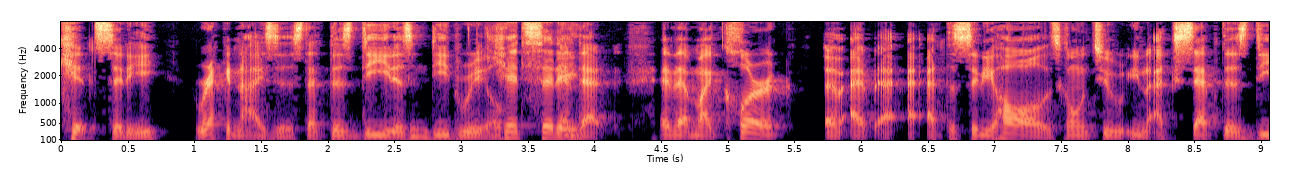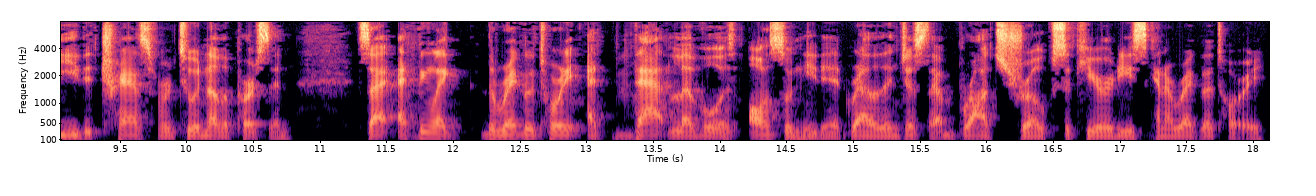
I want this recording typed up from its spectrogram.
Kiet City recognizes that this deed is indeed real. Kiet City. And that, and that my clerk at, at, at, the city hall is going to you know accept this deed transferred to another person so I, I, think like the regulatory at that level is also needed rather than just a broad stroke securities kind of regulatory.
